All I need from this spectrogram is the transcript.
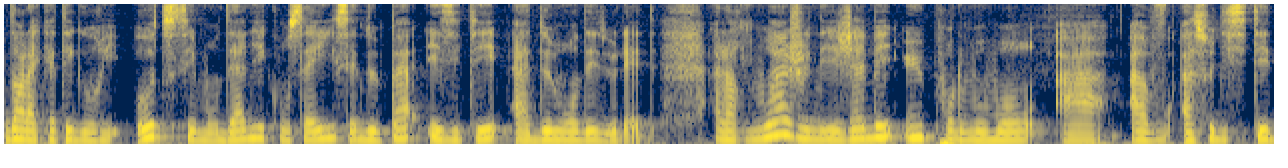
dans la catégorie haute, c'est mon dernier conseil, c'est de ne pas hésiter à demander de l'aide. Alors moi, je n'ai jamais eu pour le moment à, solliciter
